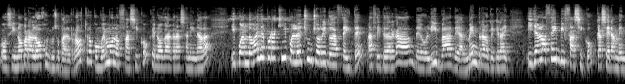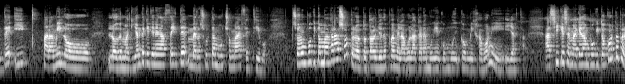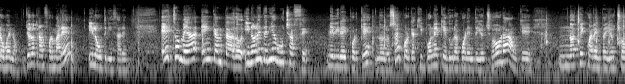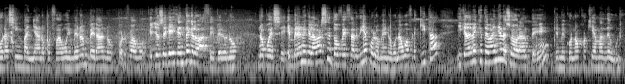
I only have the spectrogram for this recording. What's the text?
o si no para el ojo, incluso para el rostro, como es monofásico, que no da grasa ni nada. Y cuando vaya por aquí, pues le echo un chorrito de aceite, aceite de argán, de oliva, de almendra, lo que queráis. Y ya lo hacéis bifásico, caseramente, y para mí lo, lo desmaquillante que tienen aceite me resulta mucho más efectivo. Son un poquito más grasos, pero total, yo después me lavo la cara muy bien con, mi jabón y, ya está. Así que se me ha quedado un poquito corto, pero bueno, yo lo transformaré y lo utilizaré. Esto me ha encantado y no le tenía mucha fe. Me diréis por qué, no lo sé, porque aquí pone que dura 48 horas, aunque no estéis 48 horas sin bañaros, por favor, y menos en verano, por favor. Que yo sé que hay gente que lo hace, pero no, no puede ser. En verano hay que lavarse dos veces al día, por lo menos, con agua fresquita y cada vez que te bañes desodorante, ¿eh? Que me conozco aquí a más de uno.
